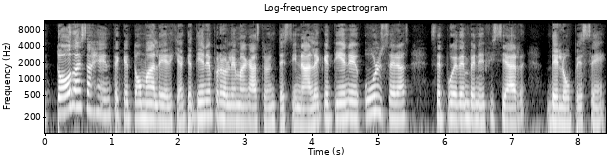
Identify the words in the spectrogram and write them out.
toda esa gente que toma alergia, que tiene problemas gastrointestinales, que tiene úlceras, se pueden beneficiar del OPC.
